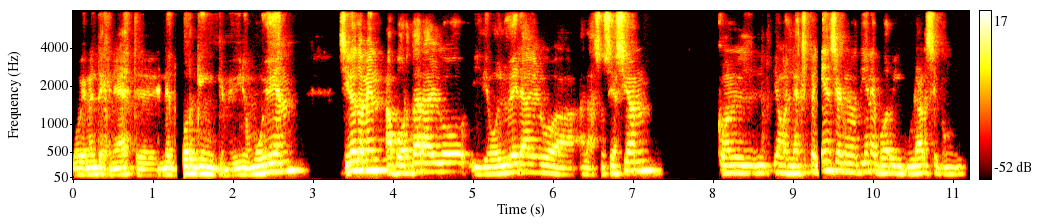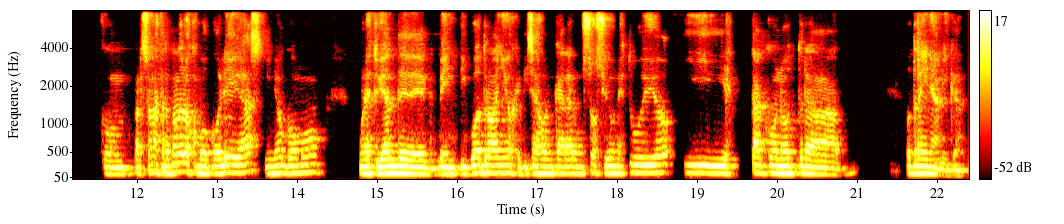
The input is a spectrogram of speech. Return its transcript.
obviamente, generar este networking que me vino muy bien, sino también aportar algo y devolver algo a, a la asociación con digamos, la experiencia que uno tiene, poder vincularse con con personas tratándolos como colegas y no como un estudiante de 24 años que quizás va a encarar un socio de un estudio y está con otra, otra dinámica.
